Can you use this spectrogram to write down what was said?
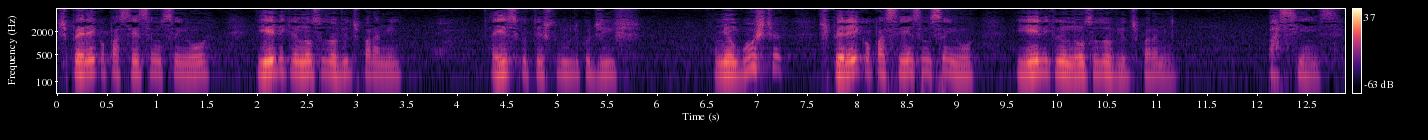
Esperei com paciência no Senhor e Ele inclinou seus ouvidos para mim. É isso que o texto bíblico diz. A minha angústia, esperei com paciência no Senhor e Ele inclinou seus ouvidos para mim. Paciência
